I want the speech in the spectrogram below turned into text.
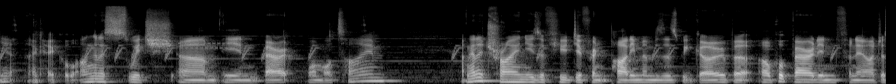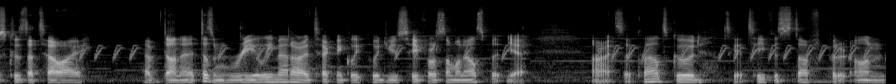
yeah, okay, cool. I'm going to switch um, in Barret one more time. I'm going to try and use a few different party members as we go, but I'll put Barret in for now just because that's how I have done it. It doesn't really matter, I technically could use Tifa or someone else, but yeah. Alright, so Cloud's good. Let's get Tifa's stuff, put it on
